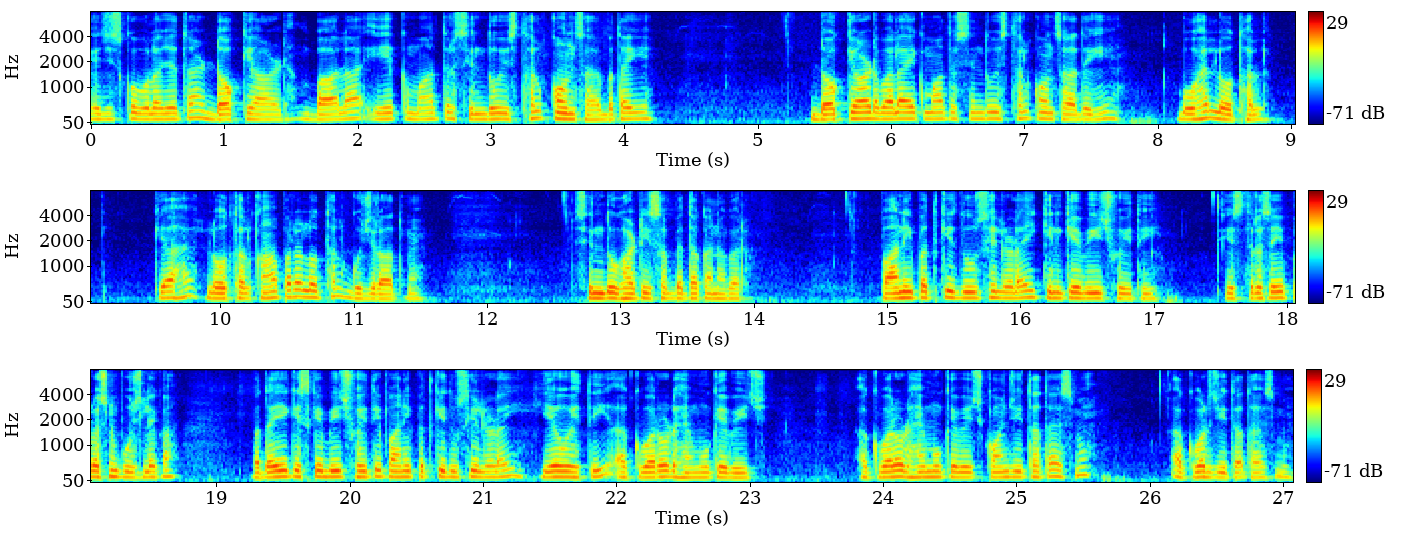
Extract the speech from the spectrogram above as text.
या जिसको बोला जाता है डॉकयार्ड। वाला एकमात्र सिंधु स्थल कौन सा है, बताइए? डॉकयार्ड वाला एकमात्र सिंधु स्थल कौन सा है, देखिए। वो है लोथल। क्या है? लोथल। कहाँ पर है लोथल? गुजरात में। सिंधु घाटी सभ्यता का नगर। पानीपत की दूसरी लड़ाई किन के बीच हुई थी? इस तरह से ही प्रश्न पूछ लेगा। बताइए, किसके बीच हुई थी पानीपत की दूसरी लड़ाई? ये हुई थी अकबर और हेमू के बीच। अकबर और हेमू के बीच कौन जीता था इसमें? अकबर जीता था इसमें।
